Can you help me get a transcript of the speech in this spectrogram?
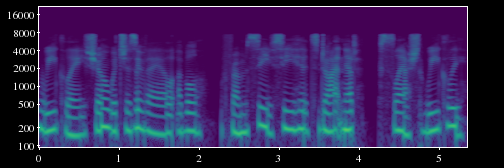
weekly show which is available from cchits.net slash weekly.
